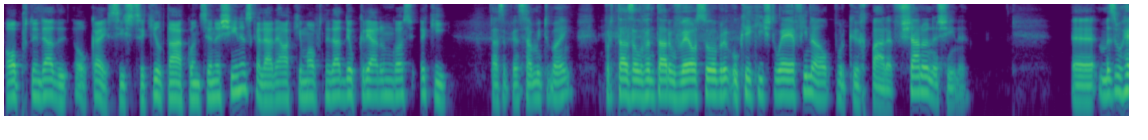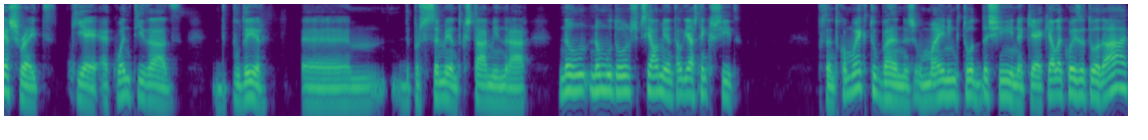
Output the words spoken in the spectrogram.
a oportunidade de, ok, se isto, aquilo está a acontecer na China, se calhar há aqui uma oportunidade de eu criar um negócio aqui. Estás a pensar muito bem, porque estás a levantar o véu sobre o que é que isto é afinal. Porque repara, fecharam na China, uh, mas o hash rate, que é a quantidade de poder uh, de processamento que está a minerar, não, não mudou especialmente, aliás, tem crescido. Portanto, como é que tu banes o mining todo da China, que é aquela coisa toda, ah,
